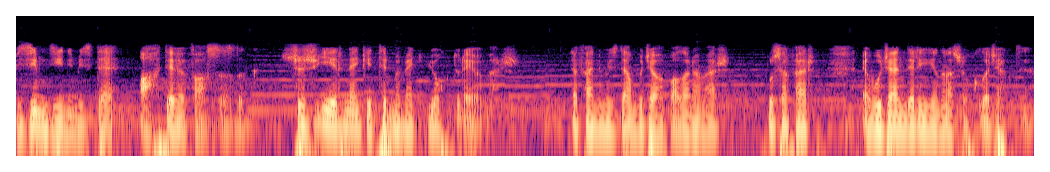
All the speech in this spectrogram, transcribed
Bizim dinimizde ahde vefasızlık, sözü yerine getirmemek yoktur ey Ömer. Efendimiz'den bu cevabı alan Ömer, bu sefer Ebu Cendel'in yanına sokulacaktı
